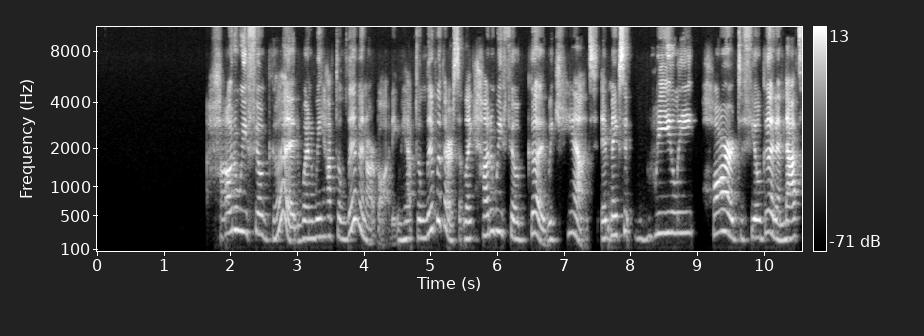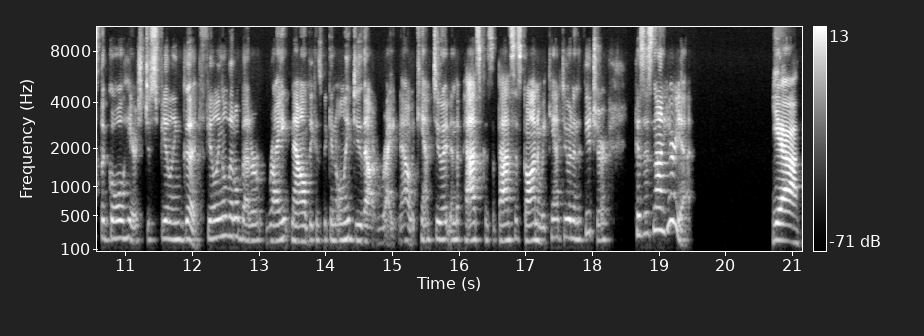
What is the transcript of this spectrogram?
how do we feel good when we have to live in our body? We have to live with ourselves. Like, how do we feel good? We can't. It makes it really hard to feel good. And that's the goal here is just feeling good, feeling a little better right now, because we can only do that right now. We can't do it in the past because the past is gone, and we can't do it in the future because it's not here yet. Yeah.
